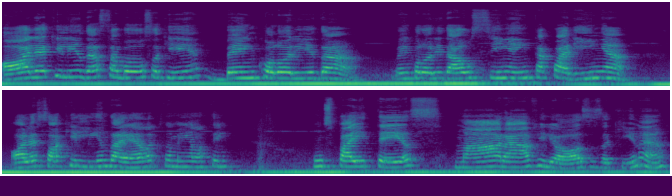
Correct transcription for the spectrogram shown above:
olha que linda essa bolsa aqui, bem colorida. Bem colorida, alcinha em taquarinha. Olha só que linda ela, que também ela tem uns paetês maravilhosos aqui, né?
